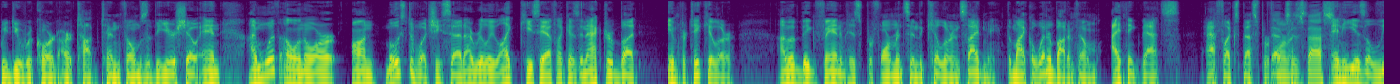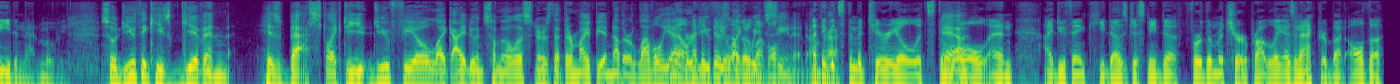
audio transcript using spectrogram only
we do record our top 10 films of the year show. And I'm with Eleanor on most of what she said. I really like Casey Affleck as an actor, but in particular, I'm a big fan of his performance in The Killer Inside Me, the Michael Winterbottom film. I think that's Affleck's best performance. That's his best? And he is a lead in that movie. So do you think he's given his best? Like do you do you feel like I do in some of the listeners that there might be another level yet? no, or I do think you feel like we've level. seen it? I think it's the material, it's the Yeah. role, and I do think he does just need to further mature probably as an actor, but all the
